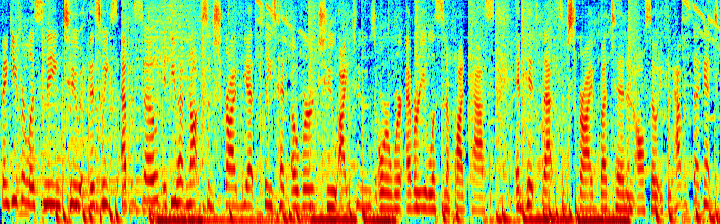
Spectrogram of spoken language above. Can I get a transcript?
Thank you for listening to this week's episode. If you have not subscribed yet, please head over to iTunes or wherever you listen to podcasts and hit that subscribe button. And also, if you have a second,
